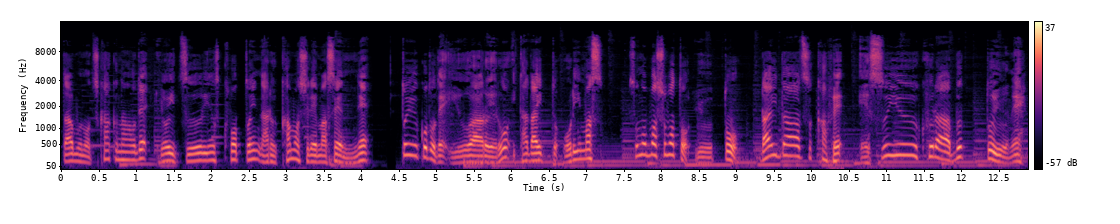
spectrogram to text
ダムの近くなので良いツーリングスポットになるかもしれませんね。ということで URL をいただいております。その場所はというと、ライダーズカフェ SU クラブというね、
